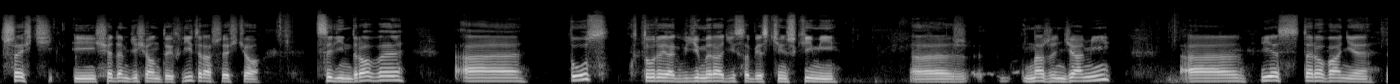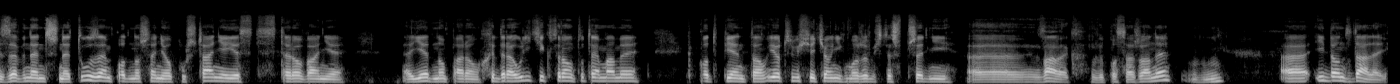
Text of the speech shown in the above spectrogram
6,7 litra, sześciocylindrowy. E, TUS, który jak widzimy radzi sobie z ciężkimi e, narzędziami. Jest sterowanie zewnętrzne tuzem, podnoszenie, opuszczanie, jest sterowanie jedną parą hydrauliki, którą tutaj mamy podpiętą i oczywiście ciągnik może być też w przedni e, wałek wyposażony. Mhm. E, idąc dalej.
